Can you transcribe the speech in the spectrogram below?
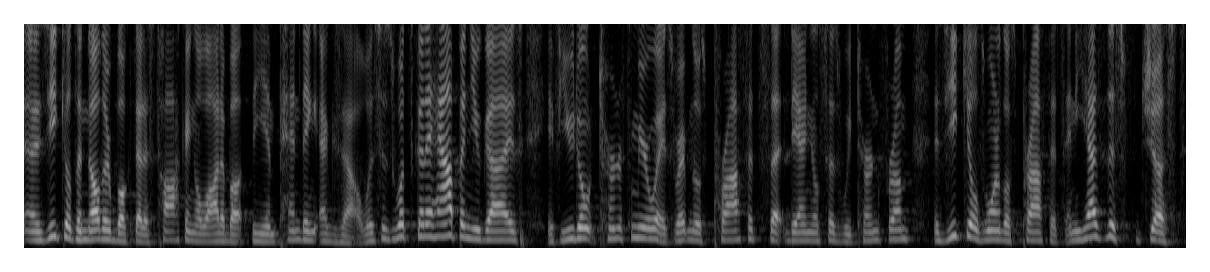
Ezekiel's another book that is talking a lot about the impending exile. This is what's going to happen, you guys, if you don't turn from your ways. Right? Those prophets that Daniel says we turn from. Ezekiel's one of those prophets, and he has this just,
